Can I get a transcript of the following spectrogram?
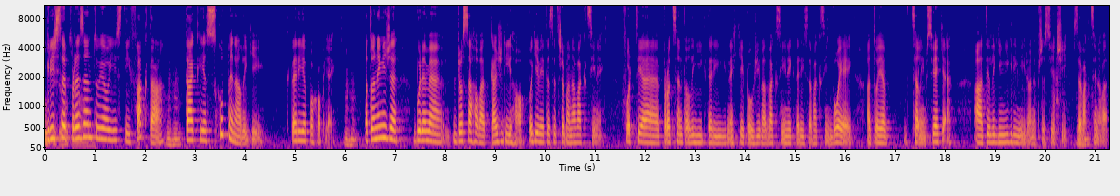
když se prezentují jistý fakta, mm-hmm. tak je skupina lidí, který je pochopí. Mm-hmm. A to není, že budeme dosahovat každýho. Podívejte se třeba na vakcíny. Furt je procento lidí, kteří nechtějí používat vakcíny, kteří se vakcín bojí. A to je v celém světě. A ty lidi nikdy nikdo nepřesvědčí se mm-hmm. vakcinovat.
